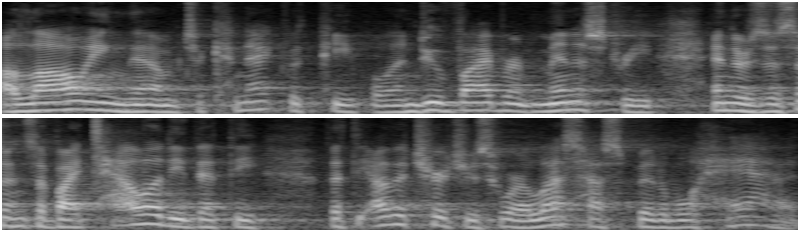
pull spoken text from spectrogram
allowing them to connect with people and do vibrant ministry. And there's a sense of vitality that the, that the other churches who are less hospitable had.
